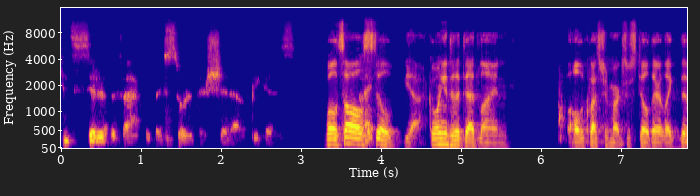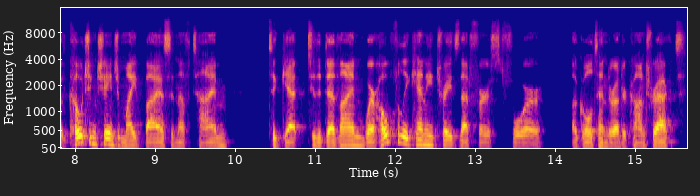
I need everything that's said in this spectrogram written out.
consider the fact that they've sorted their shit out because well it's all I, still yeah going into the deadline all the question marks are still there. Like the coaching change might buy us enough time to get to the deadline where hopefully Kenny trades that first for a goaltender under contract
